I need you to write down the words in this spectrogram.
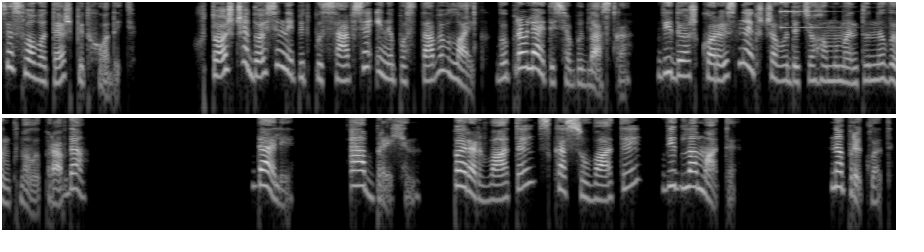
це слово теж підходить. Хто ще досі не підписався і не поставив лайк? Виправляйтеся, будь ласка. Відео ж корисно, якщо ви до цього моменту не вимкнули, правда? Далі. Абрехен перервати, скасувати, відламати. Наприклад,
